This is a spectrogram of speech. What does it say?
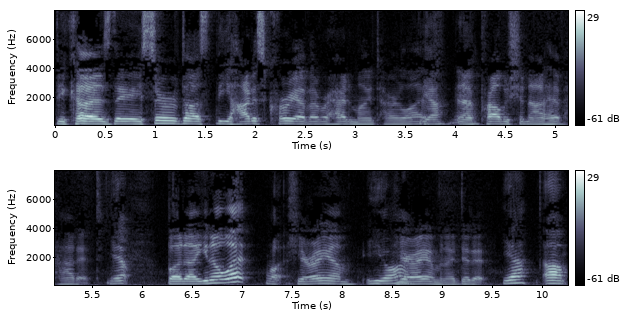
because they served us the hottest curry I've ever had in my entire life. Yeah, and I probably should not have had it. yep, But uh, you know what? What? Here I am. You are. Here I am, and I did it. yeah. Um,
